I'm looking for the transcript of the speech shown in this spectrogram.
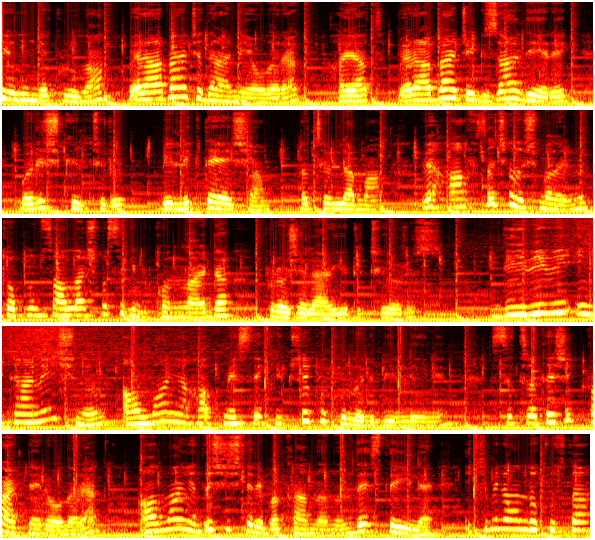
yılında kurulan Beraberce Derneği olarak hayat beraberce güzel diyerek barış kültürü, birlikte yaşam, hatırlama ve hafıza çalışmalarının toplumsallaşması gibi konularda projeler yürütüyoruz. DVV International Almanya Halk Meslek Yüksekokulları Birliği'nin stratejik partneri olarak Almanya Dışişleri Bakanlığı'nın desteğiyle 2019'da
